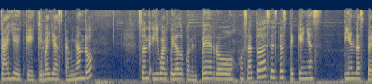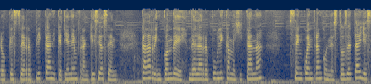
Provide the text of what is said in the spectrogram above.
calle que, vayas caminando. Son de igual cuidado con el perro, o sea, todas estas pequeñas tiendas pero que se replican y que tienen franquicias en cada rincón de, de la República Mexicana se encuentran con estos detalles.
